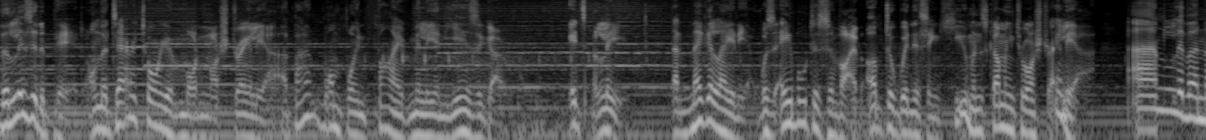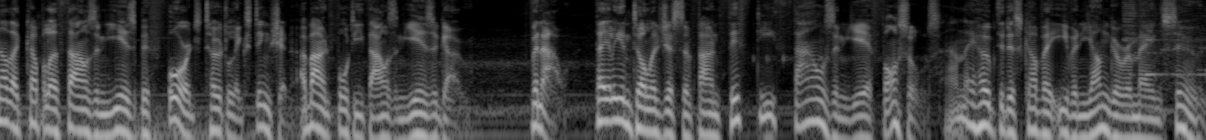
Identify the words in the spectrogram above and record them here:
The lizard appeared on the territory of modern Australia about 1.5 million years ago. It's believed that Megalania was able to survive up to witnessing humans coming to Australia and live another couple of thousand years before its total extinction about 40,000 years ago. For now, paleontologists have found 50,000 year fossils and they hope to discover even younger remains soon.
